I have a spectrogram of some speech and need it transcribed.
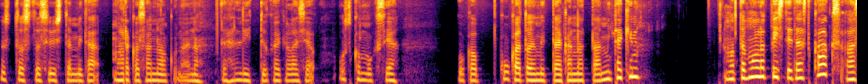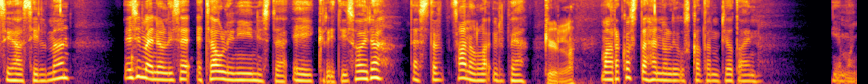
just tuosta syystä, mitä Marko sanoo, kun aina tähän liittyy kaikenlaisia uskomuksia, kuka, kuka toimittaja kannattaa mitäkin. Mutta mulle pisti tästä kaksi asiaa silmään. Ensimmäinen oli se, että Sauli Niinistöä ei kritisoida. Tästä saan olla ylpeä Kyllä. Markosta. Hän oli uskaltanut jotain hieman,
